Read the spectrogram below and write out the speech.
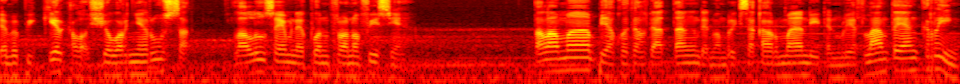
dan berpikir kalau showernya rusak. Lalu saya menelpon front office-nya. Tak lama pihak hotel datang dan memeriksa kamar mandi dan melihat lantai yang kering.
